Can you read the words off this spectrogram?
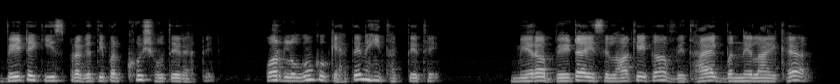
बेटे की इस प्रगति पर खुश होते रहते और लोगों को कहते नहीं थकते थे, मेरा बेटा इस इलाके का विधायक बनने लायक है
